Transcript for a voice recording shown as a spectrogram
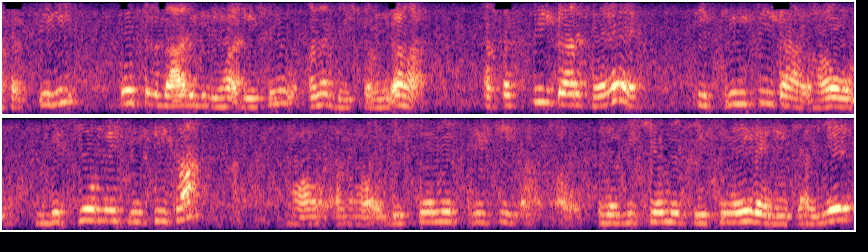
असक्ति ही पुत्र दार गृहादिशु अनभिसंग का अर्थ है कि प्रीति का अभाव। विषयों में प्रीति का भाव, अभाव, विषयों में प्रीति का अभाव विषयों में प्रीति नहीं रहनी चाहिए।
